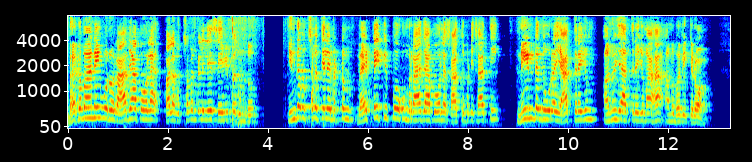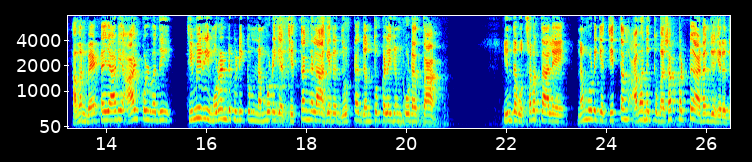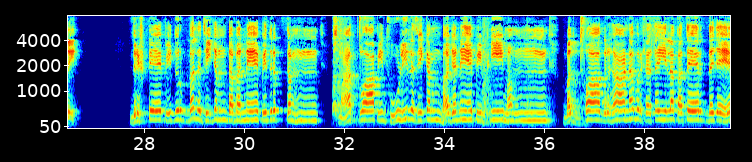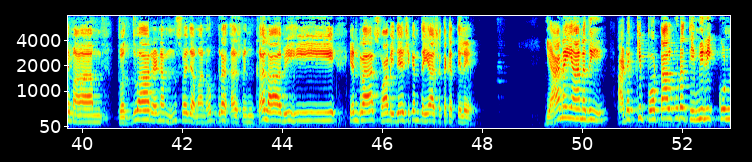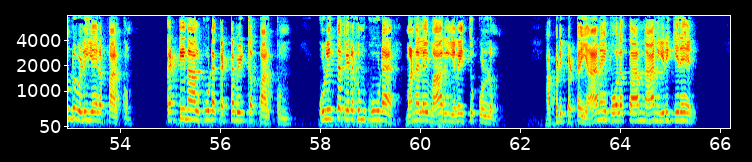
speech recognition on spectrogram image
பகவானை ஒரு ராஜா போல பல உற்சவங்களிலே சேவிப்பதுண்டு. இந்த உற்சவத்திலே மட்டும் வேட்டைக்கு போகும் ராஜா போல சாத்துப்படி சாத்தி நீண்ட தூர யாத்திரையும் அணு யாத்திரையுமாக அனுபவிக்கிறோம். அவன் வேட்டையாடி ஆள்கொள்வது திமிரி முரண்டு பிடிக்கும் நம்முடைய சித்தங்களாகிற துஷ்ட ஜந்துக்களையும் கூடத்தான். இந்த உற்சவத்தாலே நம்முடைய சித்தம் அவனுக்கு வசப்பட்டு அடங்குகிறது. திருஷ்டேபி துர்பலதியம் தபனேபி திருப்தம் ஸ்நாத்வாபி தூளிரசிகம் பஜனேபி பீமம் பத்வா கிருஹாண விஷசைலபதேர்தஜே மாம் துவத்வாரணம் ஸ்வஜமனுகிரக ஸ்ருங்கலாபி என்றார் சுவாமி தேசிகன் தயா சதகத்திலே. யானையானது அடக்கி போட்டால் கூட திமிரிக்கொண்டு வெளியேற பார்க்கும். கட்டினால் கூட கட்டவிழ்க்க பார்க்கும். குளித்த பிறகும் கூட மணலை வாரி இறைத்து கொள்ளும். அப்படிப்பட்ட யானை போலத்தான் நான் இருக்கிறேன்.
